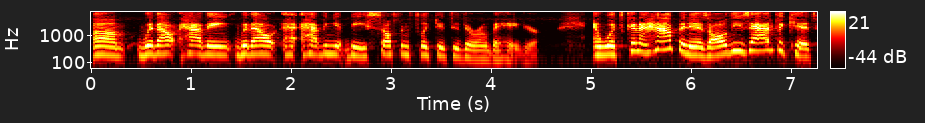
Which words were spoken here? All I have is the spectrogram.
um, without having without ha- having it be self-inflicted through their own behavior. And what's going to happen is all these advocates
